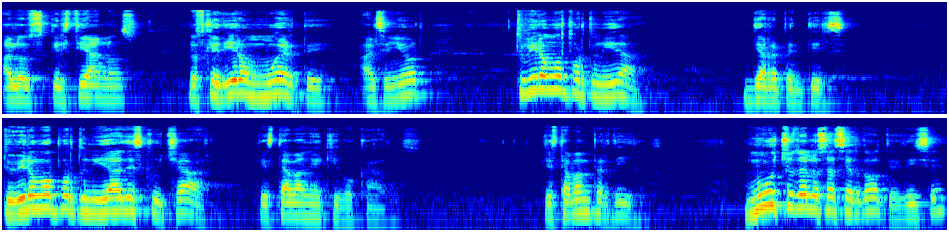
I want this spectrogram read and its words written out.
a los cristianos, los que dieron muerte al Señor, tuvieron oportunidad de arrepentirse. Tuvieron oportunidad de escuchar que estaban equivocados, que estaban perdidos. Muchos de los sacerdotes, dice,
